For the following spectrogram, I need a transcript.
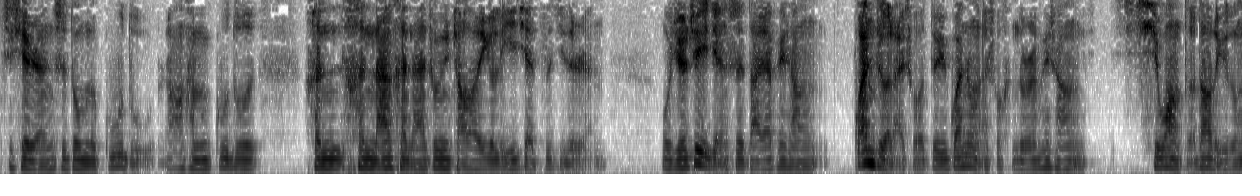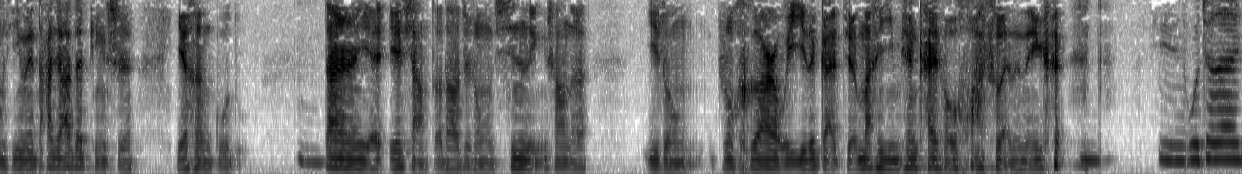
这些人是多么的孤独，然后他们孤独很很难很难，终于找到一个理解自己的人。我觉得这一点是大家非常观者来说，对于观众来说，很多人非常期望得到的一个东西，因为大家在平时也很孤独，嗯，当然也也想得到这种心灵上的一种这种合二为一的感觉嘛。影片开头画出来的那个，嗯，我觉得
